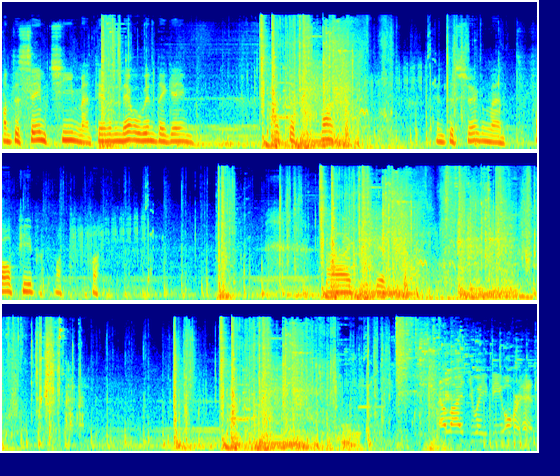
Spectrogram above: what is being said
on the same team, man? They will never win the game. What the fuck? In the circle, man. Four people. What the fuck? I get Allied UAV overhead.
